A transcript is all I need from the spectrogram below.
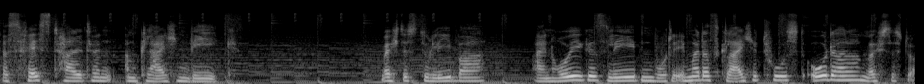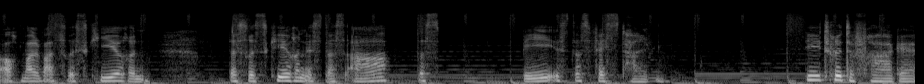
Das Festhalten am gleichen Weg. Möchtest du lieber ein ruhiges Leben, wo du immer das Gleiche tust oder möchtest du auch mal was riskieren? Das Riskieren ist das A, das B ist das Festhalten. Die dritte Frage.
